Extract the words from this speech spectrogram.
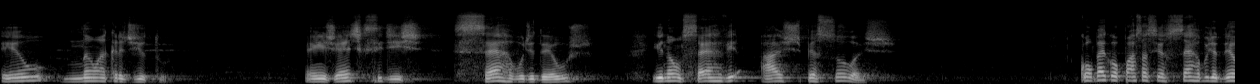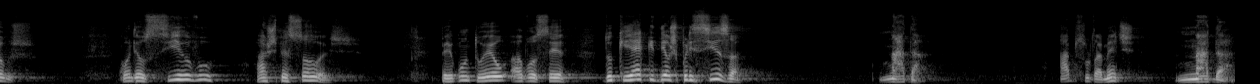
Eu não acredito em gente que se diz servo de Deus e não serve às pessoas. Como é que eu passo a ser servo de Deus? Quando eu sirvo às pessoas. Pergunto eu a você: do que é que Deus precisa? Nada. Absolutamente nada.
